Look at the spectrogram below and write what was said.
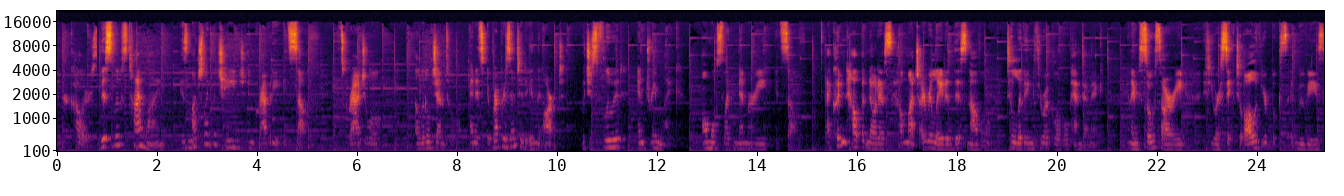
in her colors. This loose timeline is much like the change in gravity itself. It's gradual, a little gentle, and it's represented in the art, which is fluid and dreamlike, almost like memory itself. I couldn't help but notice how much I related this novel to living through a global pandemic, and I'm so sorry if you are sick to all of your books and movies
